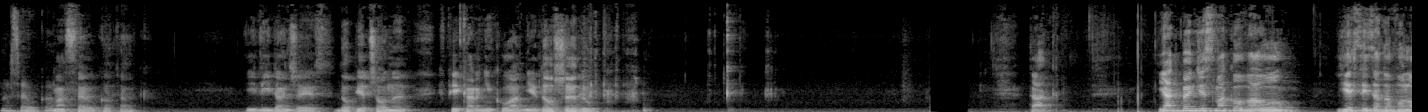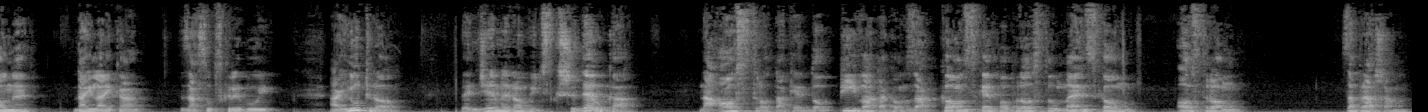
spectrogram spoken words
Masełko. Masełko, tak. I widać, że jest dopieczony. W piekarniku ładnie doszedł. Tak. Jak będzie smakowało? Jesteś zadowolony? Daj lajka, zasubskrybuj. A jutro będziemy robić skrzydełka na ostro, takie do piwa, taką zakąskę po prostu męską, ostrą. Zapraszam.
